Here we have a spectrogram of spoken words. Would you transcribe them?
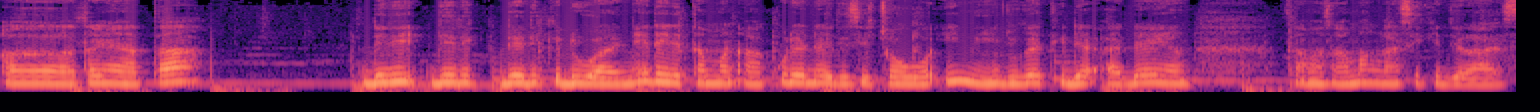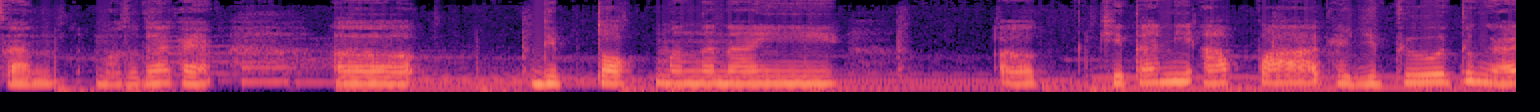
uh, ternyata dari dari dari keduanya dari teman aku dan dari si cowok ini juga tidak ada yang sama-sama ngasih kejelasan. Maksudnya kayak uh, deep talk mengenai uh, kita nih apa kayak gitu tuh nggak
